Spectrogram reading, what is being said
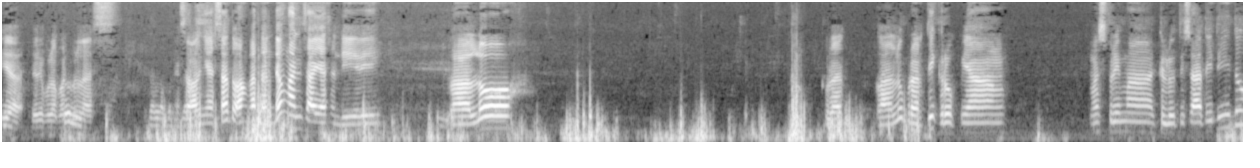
Iya 2018 udah 18 soalnya satu angkatan dengan saya sendiri. Lalu berat, lalu berarti grup yang Mas Prima geluti saat ini itu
